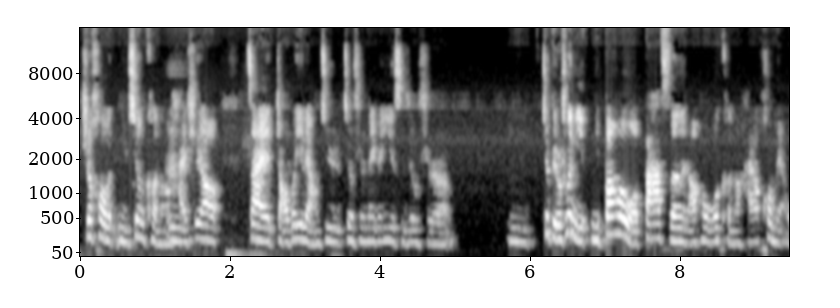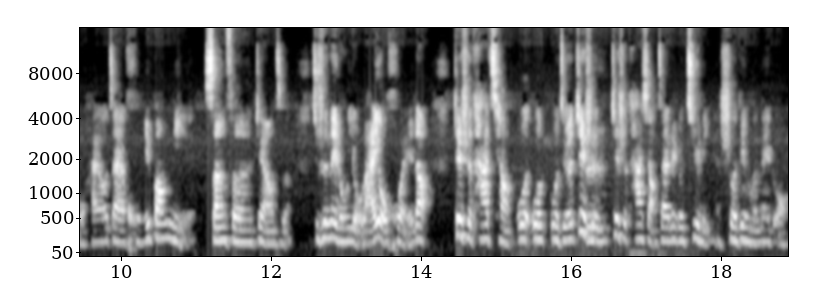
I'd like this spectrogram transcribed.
之后女性可能还是要再找吧一两句，就是那个意思，就是，嗯，就比如说你你帮了我八分，然后我可能还要后面我还要再回帮你三分，这样子，就是那种有来有回的，这是他强，我我我觉得这是这是他想在这个剧里面设定的那种，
